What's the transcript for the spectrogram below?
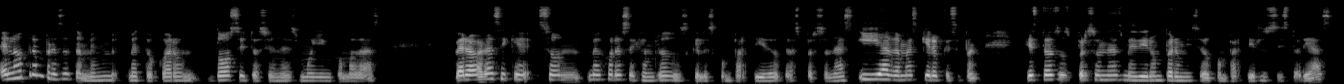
En la otra empresa también me tocaron dos situaciones muy incómodas, pero ahora sí que son mejores ejemplos los que les compartí de otras personas. Y además quiero que sepan que estas dos personas me dieron permiso de compartir sus historias.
